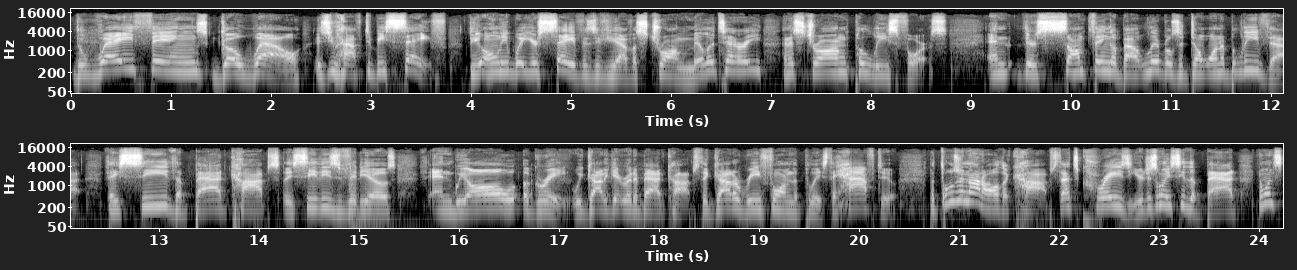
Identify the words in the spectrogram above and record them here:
The way things go well is you have to be safe. The only way you're safe is if you have a strong military and a strong police force. And there's something about liberals that don't want to believe that. They see the bad cops, they see these videos, and we all agree we got to get rid of bad cops. They got to reform the police. They have to. But those are not all the cops. That's crazy. You're just only see the bad. No one's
